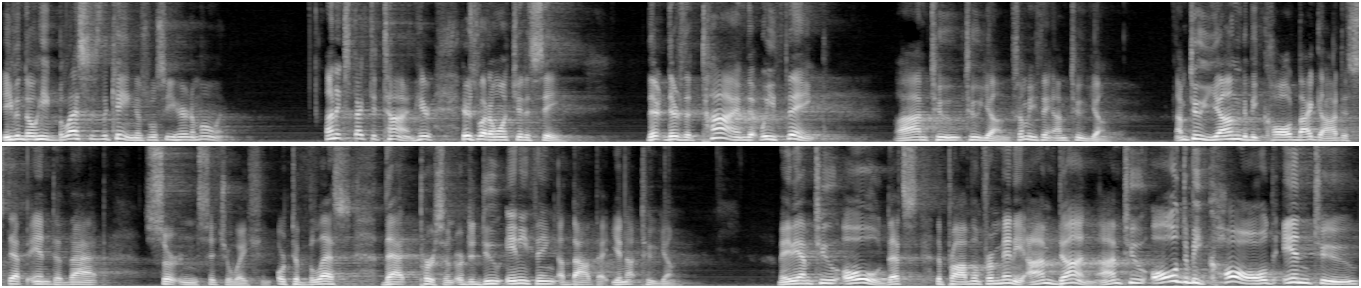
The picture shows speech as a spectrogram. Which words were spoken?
even though he blesses the king, as we'll see here in a moment. Unexpected time. Here, here's what I want you to see. There, there's a time that we think, I'm too, too young. Some of you think, I'm too young. I'm too young to be called by God to step into that certain situation or to bless that person or to do anything about that. You're not too young. Maybe I'm too old. That's the problem for many. I'm done. I'm too old to be called into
